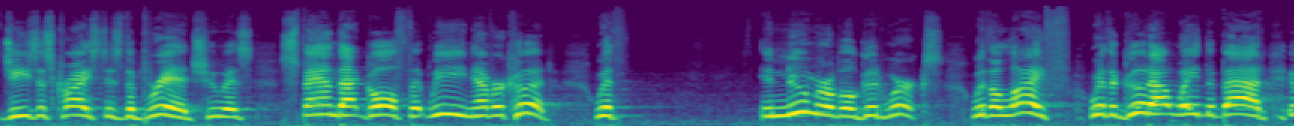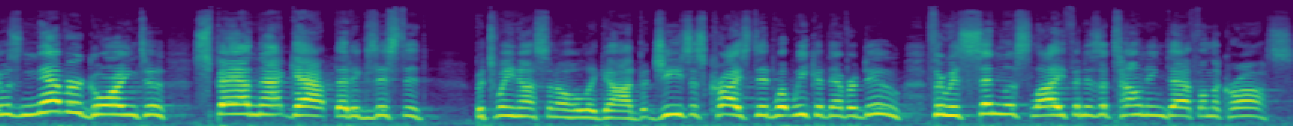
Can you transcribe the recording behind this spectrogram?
Jesus Christ is the bridge who has spanned that gulf that we never could with innumerable good works, with a life where the good outweighed the bad. It was never going to span that gap that existed between us and a holy God. But Jesus Christ did what we could never do through his sinless life and his atoning death on the cross.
